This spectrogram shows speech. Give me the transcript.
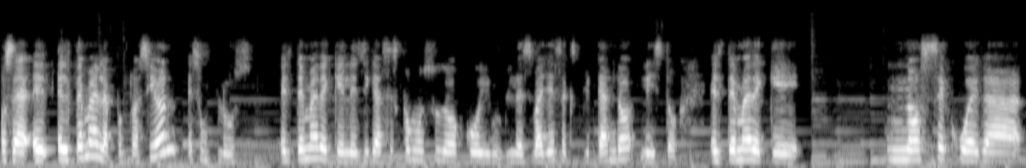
o sea, el, tema de la puntuación es un plus el tema de que les digas es como un sudoku y les vayas explicando, listo. El tema de que no se juega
